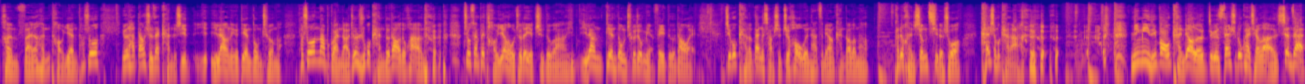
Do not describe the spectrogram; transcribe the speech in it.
很烦很讨厌。他说，因为他当时在砍的是一一一辆那个电动车嘛，他说那不管的，就是如果砍得到的话，就算被讨厌了，我觉得也值得啊，一一辆电动车就免费得到哎。结果砍了半个小时之后，问他怎么样砍到了吗？他就很生气的说。砍砍什么砍啊！明明已经帮我砍掉了这个三十多块钱了，现在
